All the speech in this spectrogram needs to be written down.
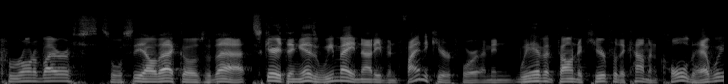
coronavirus. So we'll see how that goes with that. Scary thing is, we might not even find a cure for it. I mean, we haven't found a cure for the common cold, have we?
